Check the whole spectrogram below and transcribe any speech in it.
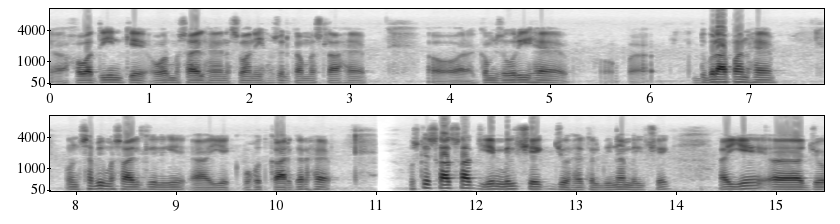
ख़वान के और मसाइल हैं, नसवानी हुसन का मसला है और कमज़ोरी है, दुबलापन है, उन सभी मसाइल के लिए ये एक बहुत कारगर है। उसके साथ साथ ये मिल्क शेक जो है तलबीना मिल्क शेक ये जो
